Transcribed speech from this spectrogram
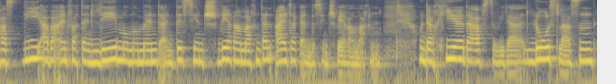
hast, die aber einfach dein Leben im Moment ein bisschen schwerer machen, dein Alltag ein bisschen schwerer machen. Und auch hier darfst du wieder loslassen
